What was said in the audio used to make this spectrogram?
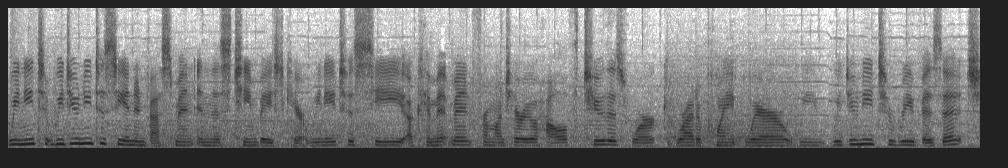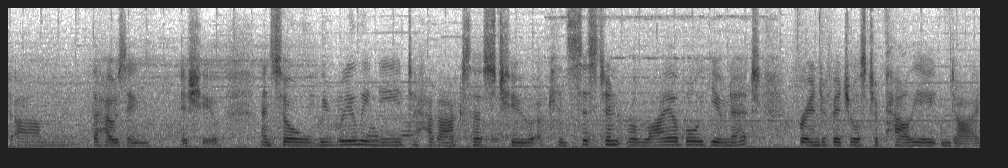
We need to we do need to see an investment in this team-based care. We need to see a commitment from Ontario Health to this work. We're at a point where we, we do need to revisit um, the housing issue. And so we really need to have access to a consistent, reliable unit for individuals to palliate and die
